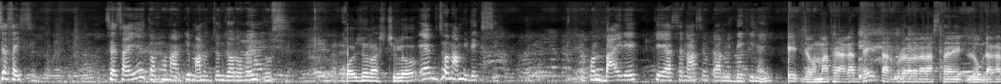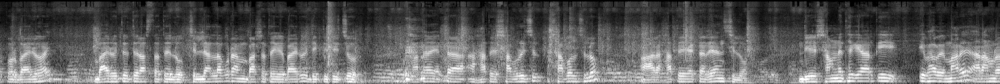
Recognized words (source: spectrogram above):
চেঁচাইছি। চেঁচাইয়ে তখন আর কি মানুষজন জড়ো হয়ে ধরছে। কয়জন আসছিল? একজন আমি দেখছি। এখন বাইরে কে আছে না আছে ওটা আমি দেখি নাই। যখন মাথায় আঘাত দেয় তারপরে ওরা রাস্তায় লোক ডাকার পর বাইরে হয়। বাইরে হইতে হইতে রাস্তাতে লোক চিল্লা হাল্লা করে আমি বাসা থেকে বাইরে হয়ে দেখতেছি চোর। মাথায় একটা হাতে সাবরি ছিল শাবল ছিল আর হাতে একটা রেঞ্জ ছিল। দিয়ে সামনে থেকে আর কি এভাবে মারে, আর আমরা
